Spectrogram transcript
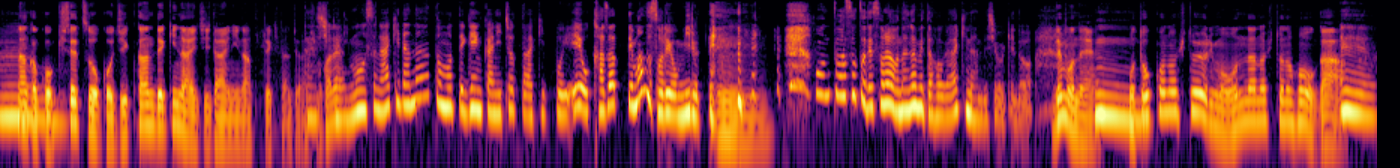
うん。なんかこう季節をこう実感できない時代になってきたんじゃないでしょうかね。確かにもうすぐ秋だなと思って玄関にちょっと秋っぽい絵を飾ってまずそれを見るって。うん。本当は外で空を眺めた方が秋なんでしょうけど。でもね、うん。男の人よりも女の人の方が、ええ。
